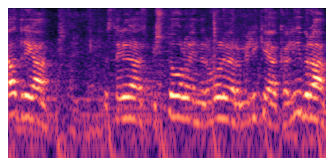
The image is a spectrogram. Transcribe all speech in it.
Slovenija, postreljena s pištolo in revolverom velikega kalibra.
